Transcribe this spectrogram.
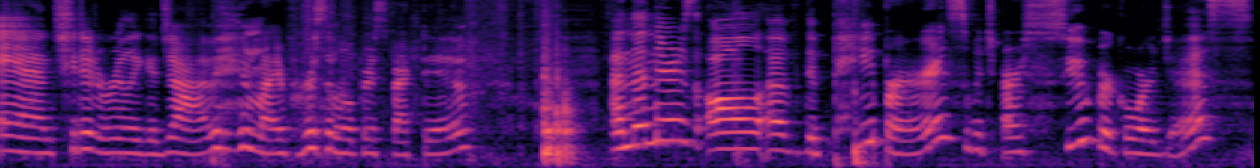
And she did a really good job in my personal perspective. And then there's all of the papers, which are super gorgeous.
